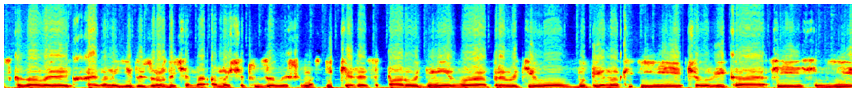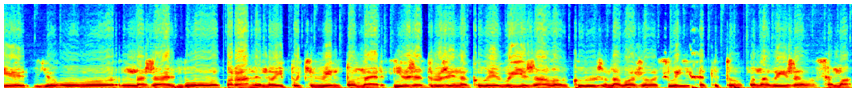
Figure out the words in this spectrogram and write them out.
сказали, хай вони їдуть з родичами, а ми ще тут залишимось. І через пару днів е, прилетіло в будинок, і чоловіка цієї сім'ї його на жаль було поранено, і потім він помер. І вже дружина, коли виїжджала, коли вже наважилась виїхати, то вона виїжджала сама.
